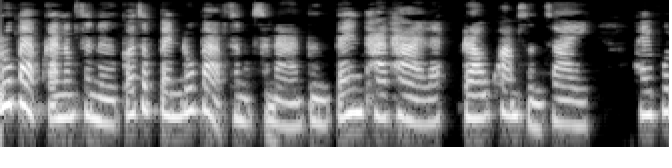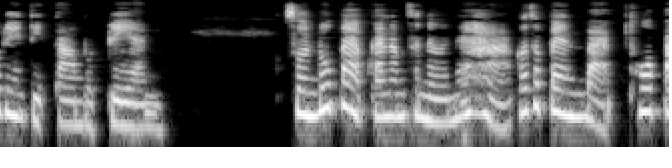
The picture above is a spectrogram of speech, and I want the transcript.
รูปแบบการนำเสนอก็จะเป็นรูปแบบสนุกสนานตื่นเต้นท้าทายและเร้าความสนใจ ให้ผู้เรียนติดตามบทเรียน ส่วนรูปแบบการนำเสนอเนื้อหาก็จะเป็นแบบทั่วไป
